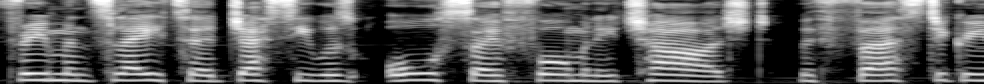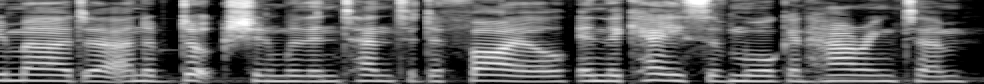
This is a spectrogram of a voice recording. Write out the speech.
Three months later, Jesse was also formally charged with first degree murder and abduction with intent to defile in the case of Morgan Harrington.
